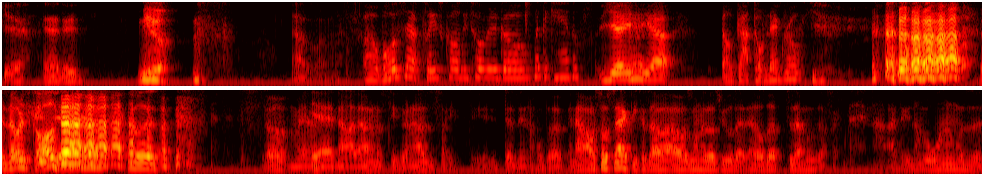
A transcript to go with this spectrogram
Yeah, yeah, dude. Yeah. I was like, Uh, what was that place called? You told me to go. with the candles. Yeah, yeah, yeah. El Gato Negro. Yeah. Is that what it's called? Yeah, it was. Oh man. Yeah, no, that one was too good. And I was just like, dude, it doesn't hold up. And I was so sad because I, I was one of those people that held up to that movie. I was like, man, nah, dude, number one was a.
